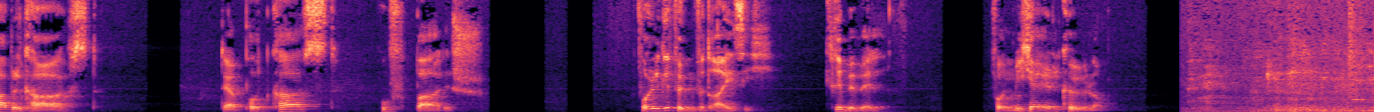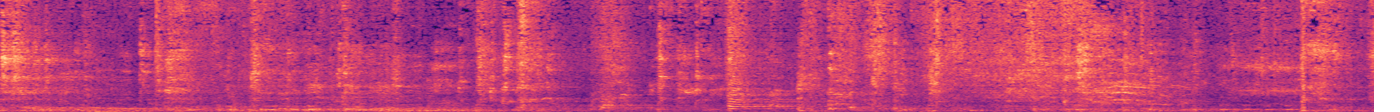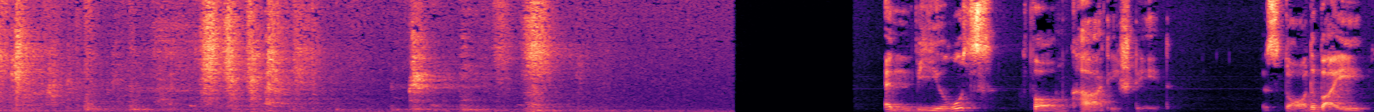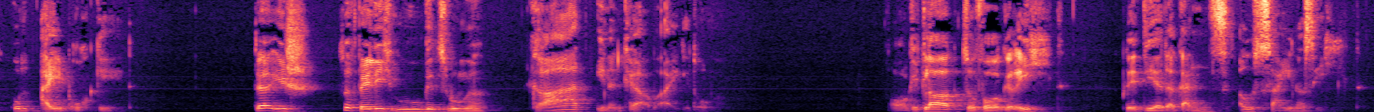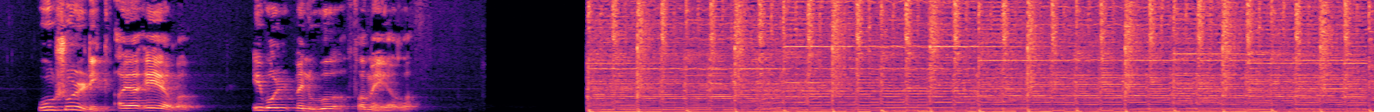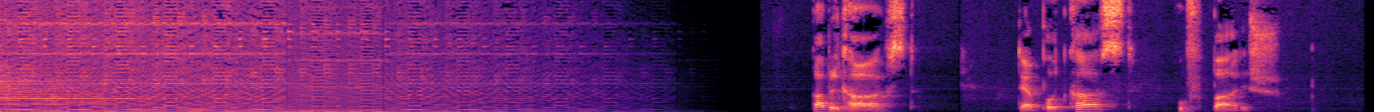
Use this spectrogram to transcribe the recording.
Bubblecast, der Podcast auf Badisch. Folge 35 Kribbewell von Michael Köhler. Ein Virus vorm Kadi steht. Es da dabei um Eibruch geht. Der isch, so völlig ungezwungen, grad in den Körper eingedrungen. Angeklagt so vor Gericht, plädiert er ganz aus seiner Sicht. Unschuldig, euer Ehre, ich wollt mir nur vermehren. Bubblecast, der Podcast auf Badisch.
